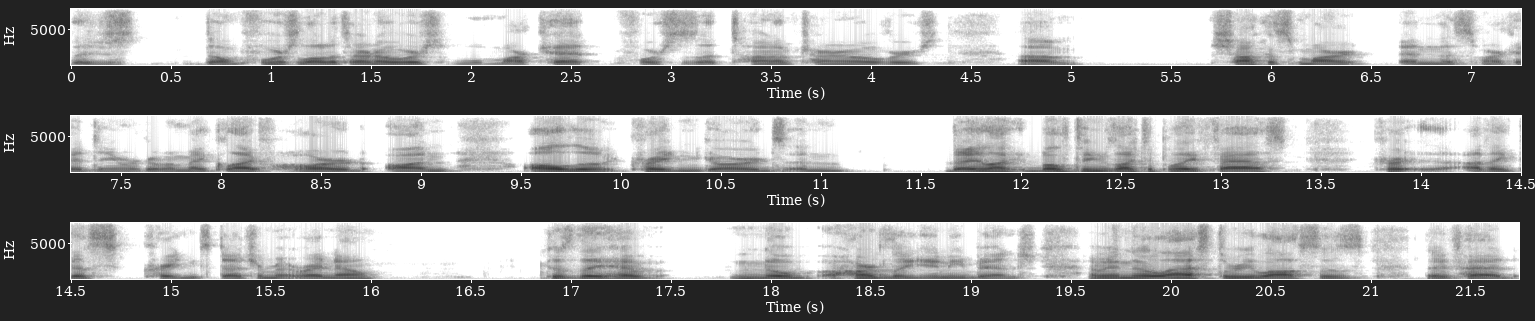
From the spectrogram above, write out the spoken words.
they just don't force a lot of turnovers. Marquette forces a ton of turnovers. Um, Shaka Smart and this Marquette team are going to make life hard on all the Creighton guards, and they like both teams like to play fast. I think that's Creighton's detriment right now because they have no hardly any bench. I mean, their last three losses, they've had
